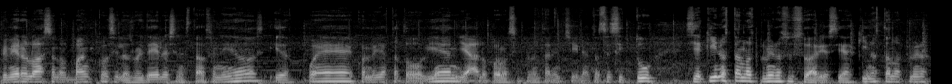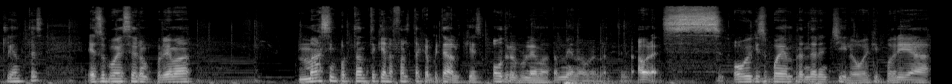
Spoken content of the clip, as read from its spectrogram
primero lo hacen los bancos y los retailers en Estados Unidos y después, cuando ya está todo bien, ya lo podemos implementar en Chile. Entonces, si tú, si aquí no están los primeros usuarios, si aquí no están los primeros clientes, eso puede ser un problema más importante que la falta de capital, que es otro problema también, obviamente. Ahora, obvio que se puede emprender en Chile, obvio que podría...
